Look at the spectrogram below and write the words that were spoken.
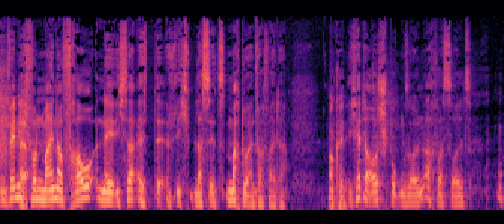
Und wenn ich von meiner Frau, nee, ich sag, ich, ich lass jetzt, mach du einfach weiter. Okay. Ich hätte ausspucken sollen. Ach, was soll's.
